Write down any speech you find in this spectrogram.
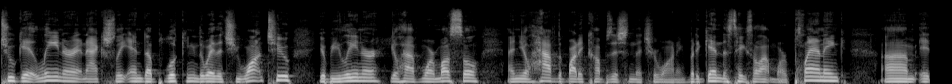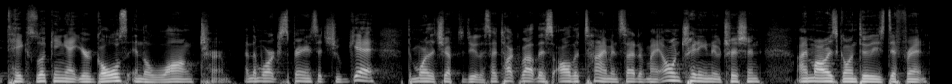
to get leaner and actually end up looking the way that you want to. You'll be leaner, you'll have more muscle, and you'll have the body composition that you're wanting. But again, this takes a lot more planning. Um, it takes looking at your goals in the long term. And the more experience that you get, the more that you have to do this. I talk about this all the time inside of my own training and nutrition. I'm always going through these different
